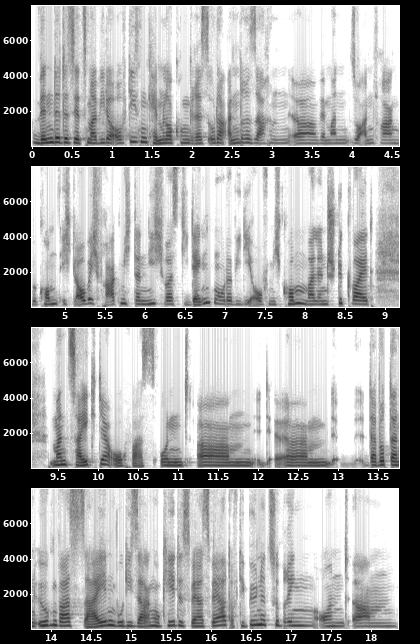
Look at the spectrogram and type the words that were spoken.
wende das jetzt mal wieder auf diesen Kemmler-Kongress oder andere Sachen, äh, wenn man so Anfragen bekommt. Ich glaube, ich frage mich dann nicht, was die denken oder wie die auf mich kommen, weil ein Stück weit, man zeigt ja auch was. Und ähm, ähm, da wird dann irgendwas sein, wo die sagen, okay, das wäre es wert, auf die Bühne zu bringen. Und ähm,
